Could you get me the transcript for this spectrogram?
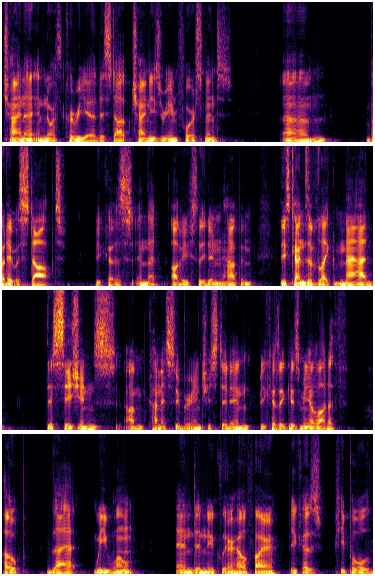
China and North Korea to stop Chinese reinforcement, um, but it was stopped because, and that obviously didn't happen. These kinds of like mad decisions, I'm kind of super interested in because it gives me a lot of hope that we won't end in nuclear hellfire because people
